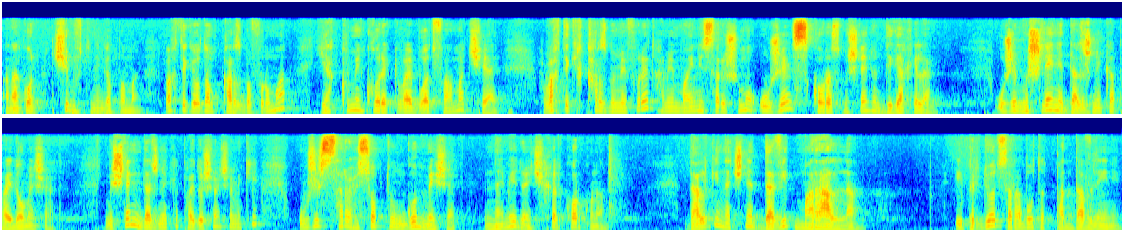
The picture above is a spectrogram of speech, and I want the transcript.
Анакун чӣ гуфтин ин гапа ман? Вақте ки одам қарз бафурмад якумин коре ки вай бояд фаҳмад чиай вақте ки қарз бамефуред ҳамин майни сари шумо уже скорост мишленион дига хела уже мишлени должника пайдо мешавад мишлени должника пайдо шавад ки уже сару ҳисобтун гум мешавад. Намедонед чӣ хел кор кунам. Долги начинает давид морально и придется работать под давлением.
